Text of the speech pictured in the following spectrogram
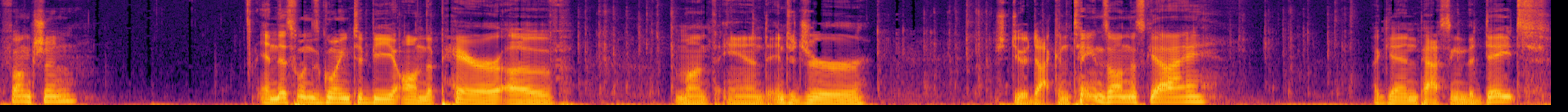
function. And this one's going to be on the pair of month and integer. Just do a dot contains on this guy. Again, passing the date,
